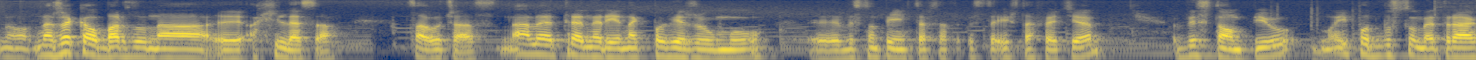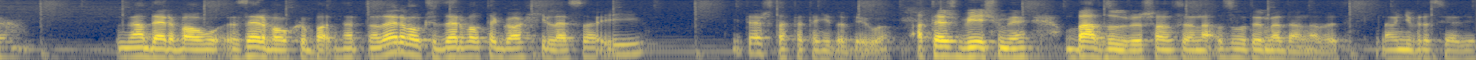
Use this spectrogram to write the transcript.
no, narzekał bardzo na y, Achillesa cały czas, no ale trener jednak powierzył mu wystąpienie w tej sztafecie. Wystąpił, no i po 200 metrach naderwał, zerwał chyba, naderwał czy zerwał tego Achillesa i, i też sztafeta nie dobiegła. A też mieliśmy bardzo duże szanse na złoty medal nawet na uniwersjadzie.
